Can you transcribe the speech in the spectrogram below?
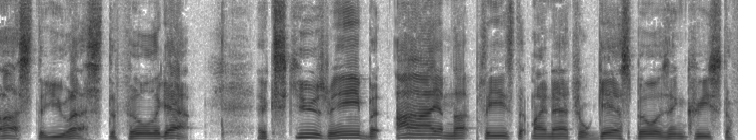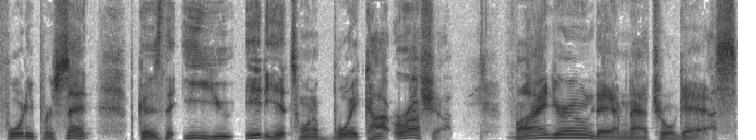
us, the U.S., to fill the gap. Excuse me, but I am not pleased that my natural gas bill has increased to 40% because the EU idiots want to boycott Russia. Find your own damn natural gas.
